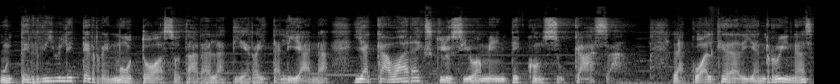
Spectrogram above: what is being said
un terrible terremoto azotara la tierra italiana y acabara exclusivamente con su casa, la cual quedaría en ruinas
